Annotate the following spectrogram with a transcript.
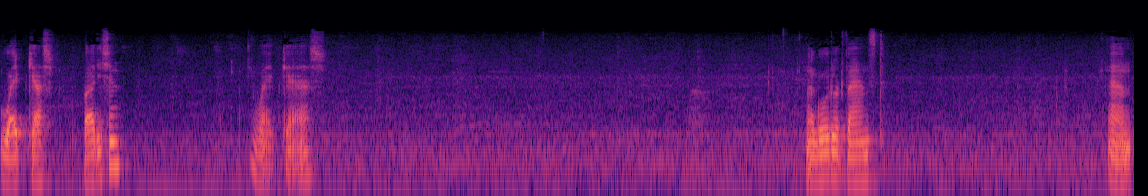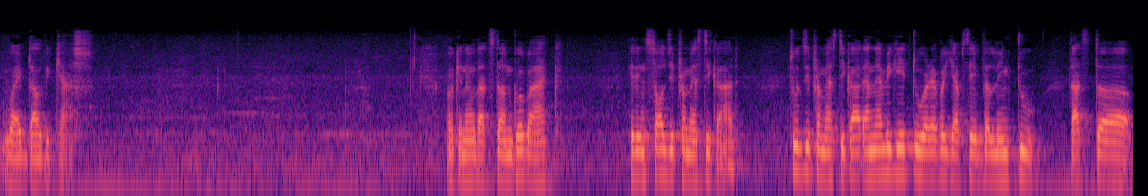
wipe cache partition. Wipe cache. Now go to advanced and wipe Dalvik cache okay now that's done. Go back. Hit install zip from SD card. Choose zip from SD card and navigate to wherever you have saved the link two. That's the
